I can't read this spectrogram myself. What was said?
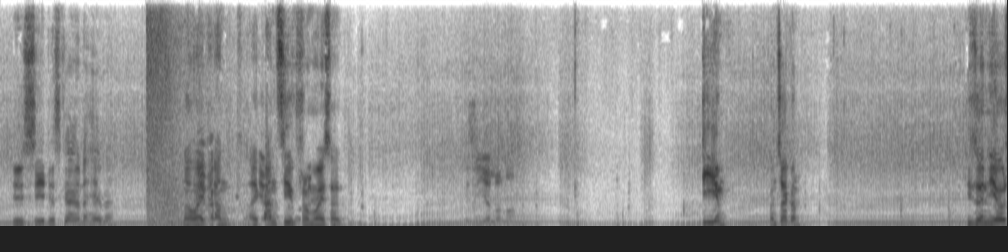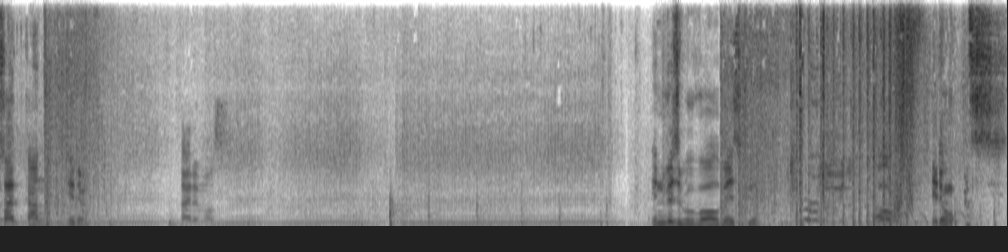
100. Do you see this guy on the hay bale? No, I can't. I can't see from my side. He's in yellow now. See him? One second. He's on your side. Can't hit him. Tied him most. Invisible wall, basically. Oh, Hit him once.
